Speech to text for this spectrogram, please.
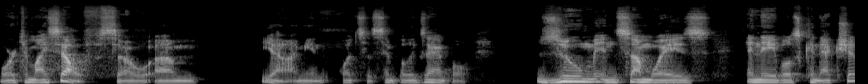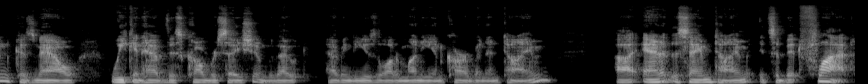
or to myself. So um, yeah, I mean, what's a simple example? Zoom in some ways enables connection because now we can have this conversation without having to use a lot of money and carbon and time. Uh, and at the same time, it's a bit flat.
